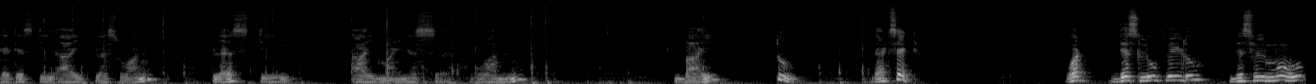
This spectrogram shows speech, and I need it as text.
that is ti plus 1 plus ti minus uh, 1 by 2 that's it. What this loop will do this will move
